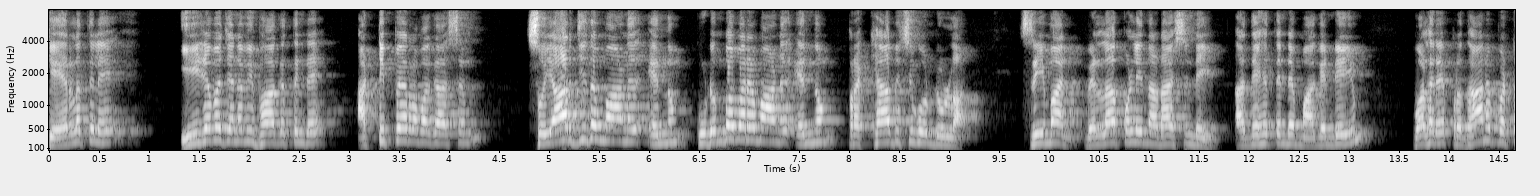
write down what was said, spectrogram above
കേരളത്തിലെ ഈഴവ ജനവിഭാഗത്തിന്റെ അട്ടിപ്പേറവകാശം സ്വയാർജിതമാണ് എന്നും കുടുംബപരമാണ് എന്നും പ്രഖ്യാപിച്ചുകൊണ്ടുള്ള ശ്രീമാൻ വെള്ളാപ്പള്ളി നടാശിന്റെയും അദ്ദേഹത്തിന്റെ മകന്റെയും വളരെ പ്രധാനപ്പെട്ട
